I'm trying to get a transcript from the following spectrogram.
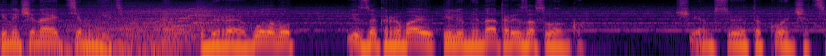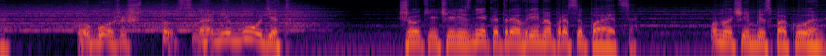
и начинает темнеть. Убираю голову и закрываю иллюминатор и заслонку. Чем все это кончится? О боже, что с нами будет? Джоки через некоторое время просыпается. Он очень беспокоен.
